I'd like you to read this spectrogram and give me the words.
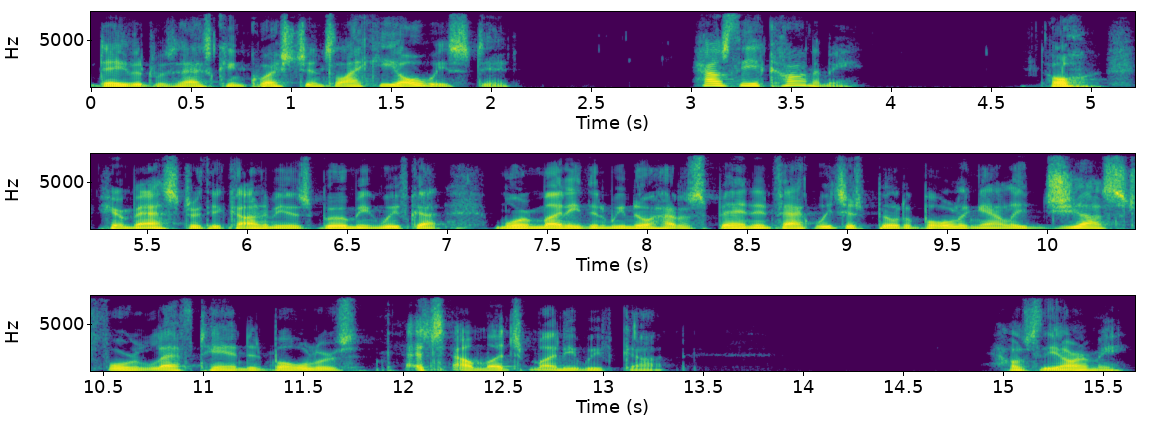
David was asking questions like he always did. How's the economy? Oh, your master, the economy is booming. We've got more money than we know how to spend. In fact, we just built a bowling alley just for left handed bowlers. That's how much money we've got. How's the army?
